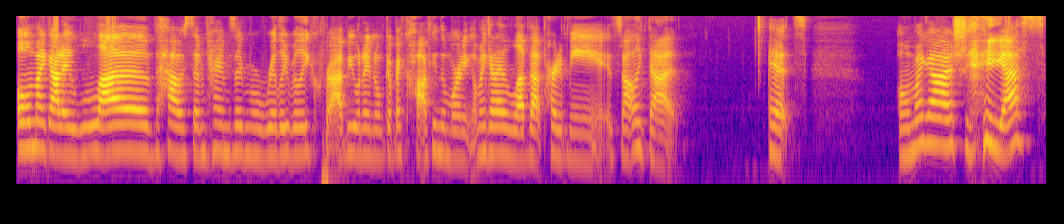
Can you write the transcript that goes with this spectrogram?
oh my God, I love how sometimes I'm really, really crabby when I don't get my coffee in the morning. Oh my God, I love that part of me. It's not like that. It's, oh my gosh, yes,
